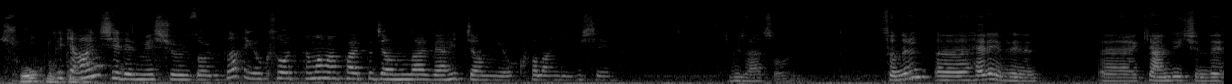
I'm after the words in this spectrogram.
Soğuk nokta. Peki aynı şeyleri mi yaşıyoruz orada da? Yoksa orada tamamen farklı canlılar veya hiç canlı yok falan gibi bir şey mi? Güzel soru. Sanırım e, her evrenin e, kendi içinde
